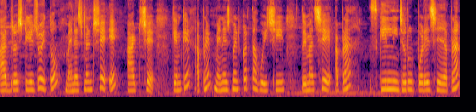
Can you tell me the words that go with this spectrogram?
આ દ્રષ્ટિએ જોઈ તો મેનેજમેન્ટ છે એ આર્ટ છે. કેમ કે આપણે મેનેજમેન્ટ કરતા હોઈએ છીએ. તો એમાં છે આપણા સ્કિલની જરૂર પડે છે, આપણા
